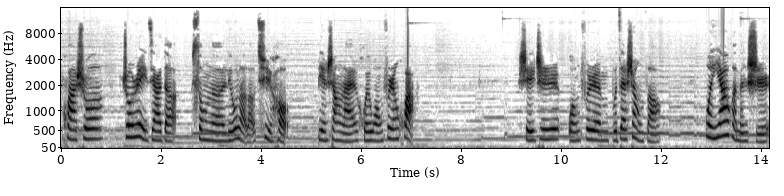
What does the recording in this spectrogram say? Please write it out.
话说周瑞家的送了刘姥姥去后，便上来回王夫人话。谁知王夫人不在上房，问丫鬟们时，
